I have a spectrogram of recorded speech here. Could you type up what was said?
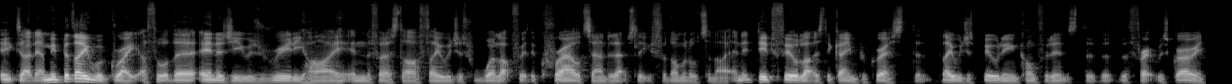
exactly. I mean, but they were great. I thought their energy was really high in the first half. They were just well up for it. The crowd sounded absolutely phenomenal tonight, and it did feel like as the game progressed that they were just building in confidence that, that the threat was growing.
